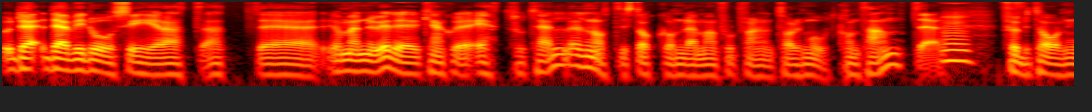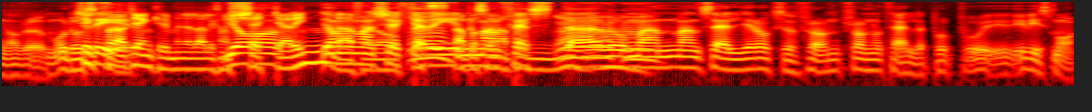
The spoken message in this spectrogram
och där, där vi då ser att, att eh, ja, men nu är det kanske ett hotell eller något i Stockholm där man fortfarande tar emot kontanter Mm. för betalning av rum. Och då Typ ser, för att gängkriminella liksom checkar in ja, där man att checkar in, på sina man festar pengar. och Mm. man, man säljer också från, från hotellet på, på, i, i viss mån.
